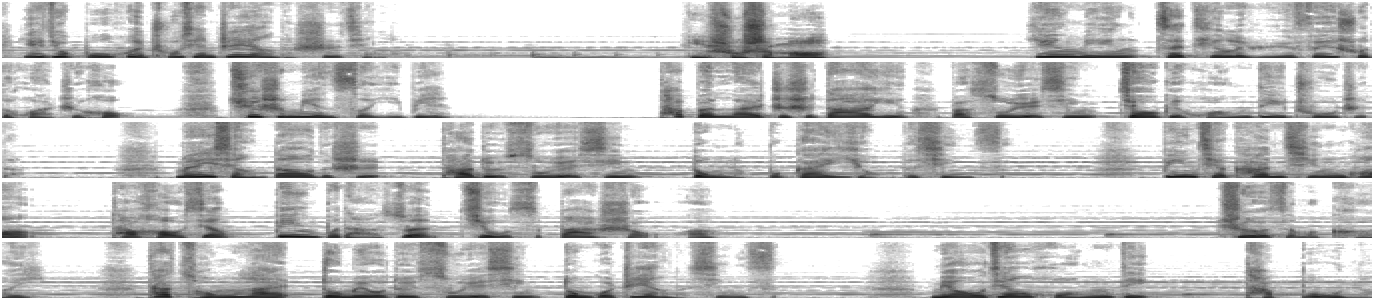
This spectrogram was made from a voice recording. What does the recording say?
也就不会出现这样的事情了。你说什么？英明在听了于飞说的话之后，却是面色一变。他本来只是答应把苏月心交给皇帝处置的，没想到的是，他对苏月心动了不该有的心思，并且看情况，他好像并不打算就此罢手啊。这怎么可以？他从来都没有对苏月心动过这样的心思。苗疆皇帝，他不能。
